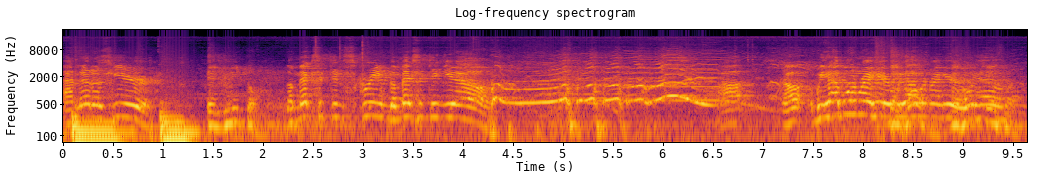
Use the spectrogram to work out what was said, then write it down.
and let us hear El grito. The Mexican scream, the Mexican yell. Uh, no, we have one right here. We have one right here. We have.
